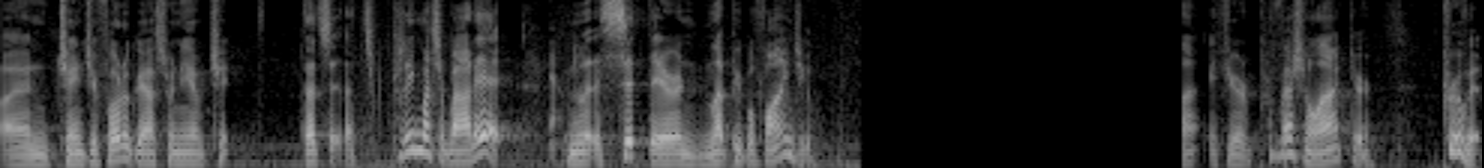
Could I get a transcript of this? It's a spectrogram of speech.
and change your photographs when you have. That's it. That's pretty much about it. And let it sit there and let people find you. Uh, If you're a professional actor, prove it.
